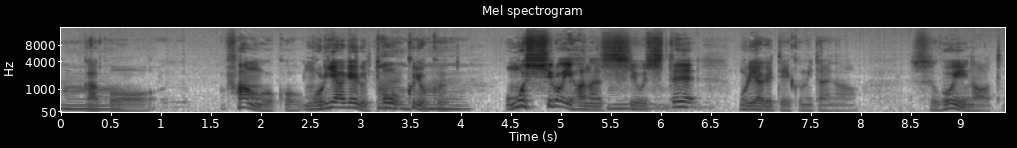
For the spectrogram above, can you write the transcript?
がこうファンをこう盛り上げるトーク力、面白い話をして盛り上げていくみたいなすごいなと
